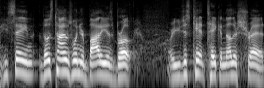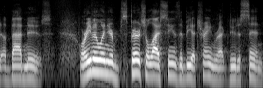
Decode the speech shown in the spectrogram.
He's saying those times when your body is broke, or you just can't take another shred of bad news or even when your spiritual life seems to be a train wreck due to sin,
